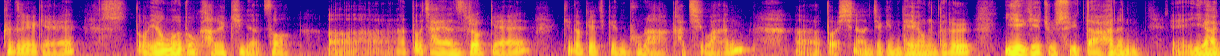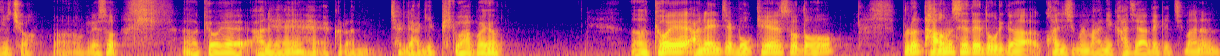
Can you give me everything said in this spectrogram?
그들에게 또 영어도 가르치면서 어, 또 자연스럽게 기독교적인 문화, 가치관, 어, 또 신앙적인 내용들을 이야기해 줄 수 있다 하는 이야기죠. 어, 그래서 교회 안에 그런 전략이 필요하고요. 교회 안에 이제 목회에서도 물론 다음 세대도 우리가 관심을 많이 가져야 되겠지만은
